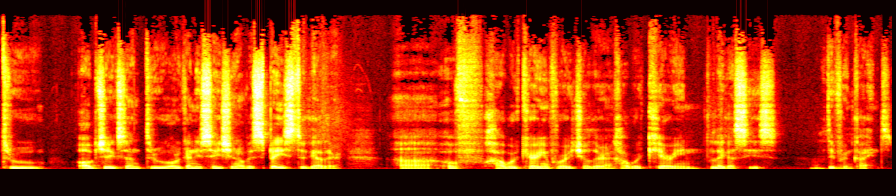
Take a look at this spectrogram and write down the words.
through objects and through organization of a space together uh, of how we're caring for each other and how we're carrying legacies mm-hmm. of different kinds.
